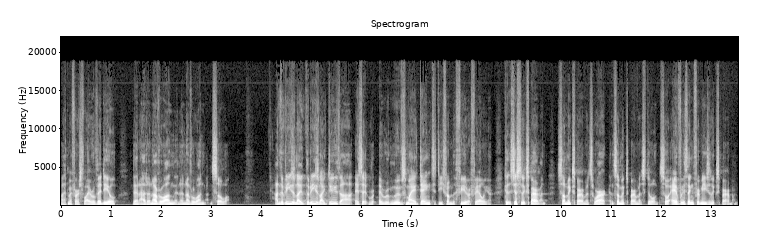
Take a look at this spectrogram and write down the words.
I had my first viral video. Then I had another one, then another one, and so on. And the reason I the reason I do that is it, it removes my identity from the fear of failure because it's just an experiment. Some experiments work and some experiments don't. So everything for me is an experiment.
